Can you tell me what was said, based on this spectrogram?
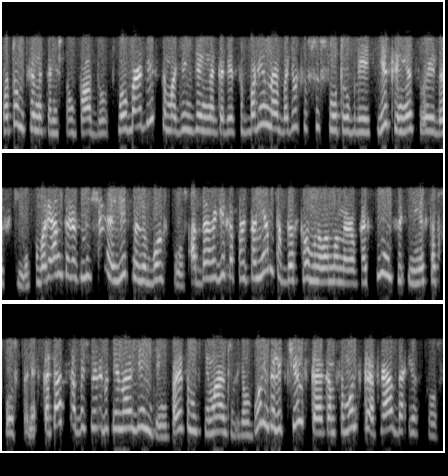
Потом цены, конечно, упадут. Сноубордистам один день на горе Соболиной обойдется в 600 рублей, если нет своей доски. Варианты размещения есть на любой вкус. От дорогих апартаментов до скромного номера в гостинице и места в хостеле. Кататься обычно любят не на один день, поэтому снимают жилье. Ольга Лепчинская, Комсомольская правда, Иркутск.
